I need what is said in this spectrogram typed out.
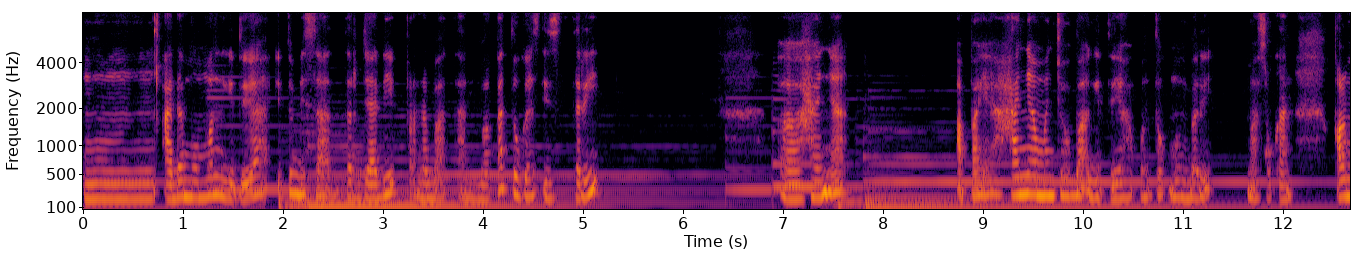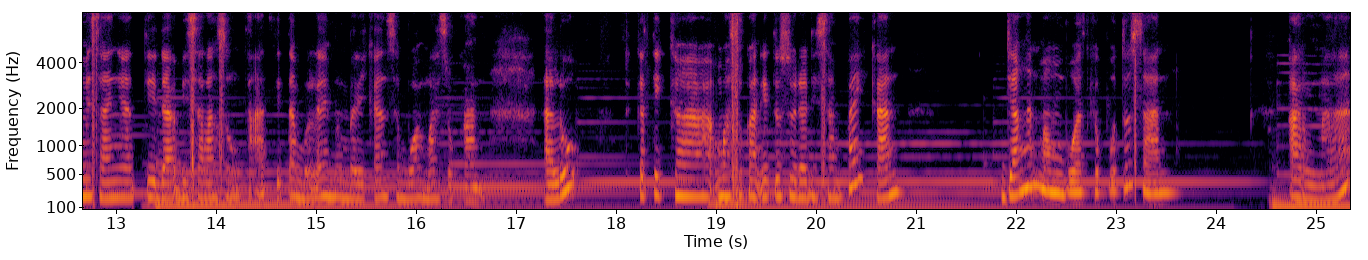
hmm, ada momen gitu ya itu bisa terjadi perdebatan maka tugas istri uh, hanya apa ya hanya mencoba gitu ya untuk memberi masukan. Kalau misalnya tidak bisa langsung taat, kita boleh memberikan sebuah masukan. Lalu ketika masukan itu sudah disampaikan, jangan membuat keputusan. Karena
